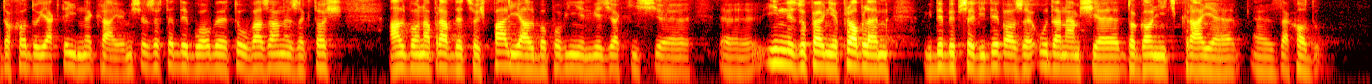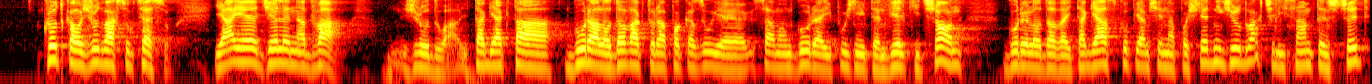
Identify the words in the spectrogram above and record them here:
dochodu jak te inne kraje. Myślę, że wtedy byłoby to uważane, że ktoś albo naprawdę coś pali, albo powinien mieć jakiś e, e, inny zupełnie problem, gdyby przewidywał, że uda nam się dogonić kraje e, Zachodu. Krótko o źródłach sukcesu. Ja je dzielę na dwa źródła. I tak jak ta góra lodowa, która pokazuje samą górę i później ten wielki trzon, góry lodowej. Tak ja skupiam się na pośrednich źródłach, czyli sam ten szczyt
